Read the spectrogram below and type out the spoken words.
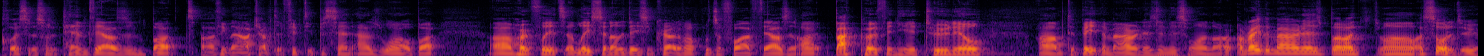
closer to sort of ten thousand, but I think they are capped at fifty percent as well. But um, hopefully, it's at least another decent crowd of upwards of five thousand. I back Perth in here two 0 um, to beat the Mariners in this one. I, I, rate the Mariners, but I well, I sort of do.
